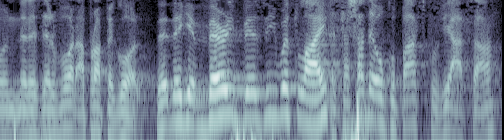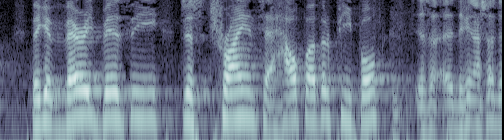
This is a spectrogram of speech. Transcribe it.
un rezervor aproape gol. They, they get very busy with life. Sunt așa de ocupați cu viața, They get very busy just trying to help other people. să- devin așa de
